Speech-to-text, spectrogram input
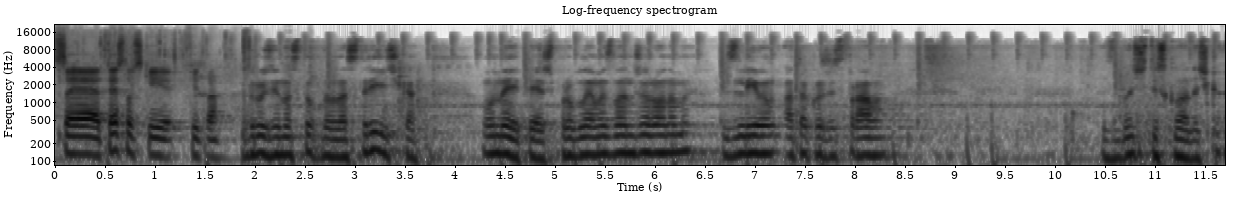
це тесловські фільтри. Друзі, наступна у нас стрічка. У неї теж проблеми з лонжеронами, з лівим, а також і з правим. Ось Бачите, складочка.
